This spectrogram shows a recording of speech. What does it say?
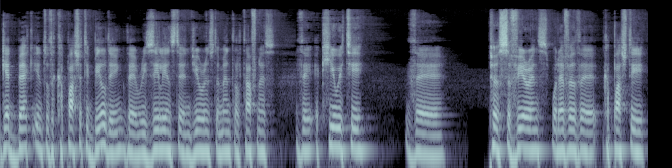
get back into the capacity building, the resilience, the endurance, the mental toughness, the acuity, the perseverance, whatever the capacity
